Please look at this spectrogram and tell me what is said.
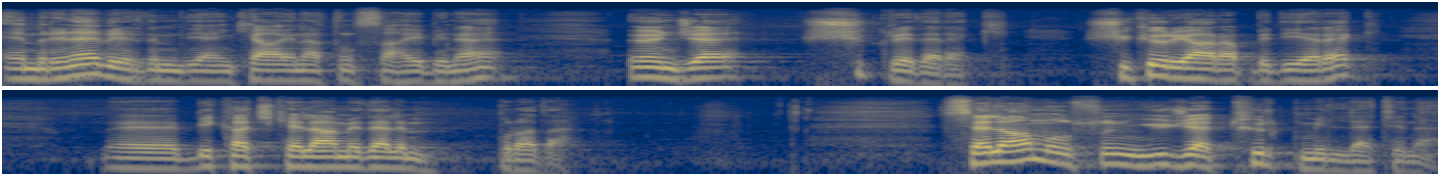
emrine verdim diyen kainatın sahibine önce şükrederek, şükür ya Rabbi diyerek e, birkaç kelam edelim burada. Selam olsun yüce Türk milletine.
